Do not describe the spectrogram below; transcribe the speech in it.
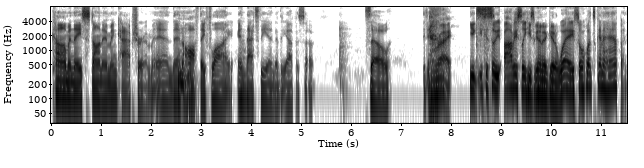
come and they stun him and capture him, and then Hmm. off they fly, and that's the end of the episode. So, right. You, you- so obviously he's going to get away. So what's going to happen?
